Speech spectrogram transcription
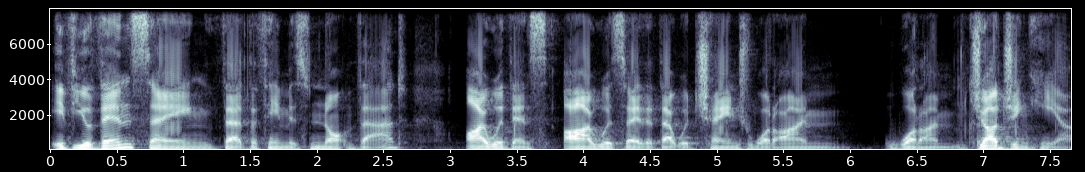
If you're then saying that the theme is not that, I would then I would say that that would change what I'm what I'm judging here.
